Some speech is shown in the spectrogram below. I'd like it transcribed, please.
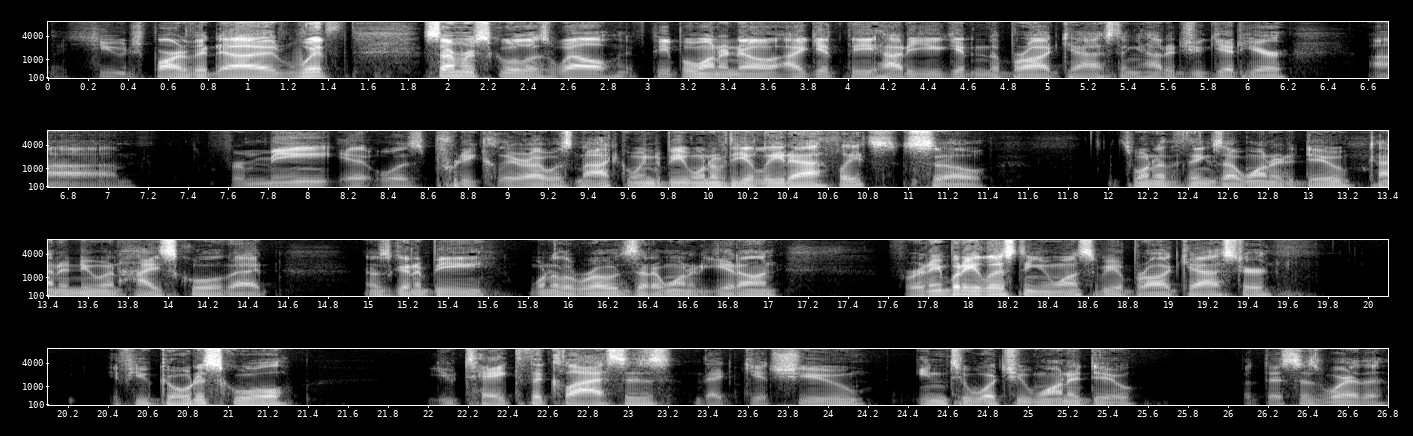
a huge part of it. Uh, with summer school as well, if people want to know, I get the how do you get into broadcasting? How did you get here? Um, for me, it was pretty clear I was not going to be one of the elite athletes. So it's one of the things I wanted to do. Kind of knew in high school that it was going to be one of the roads that I wanted to get on. For anybody listening who wants to be a broadcaster, if you go to school, you take the classes that get you into what you want to do. But this is where the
